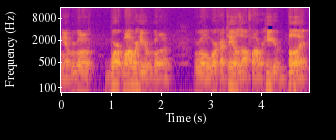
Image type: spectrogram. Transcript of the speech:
you know, we're going to work while we're here. We're going to we're going to work our tails off while we're here, but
